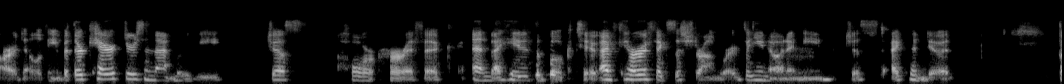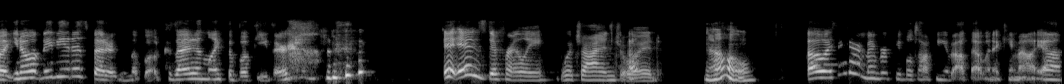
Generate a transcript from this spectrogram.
Cara Delevingne, but their characters in that movie just hor- horrific, and I hated the book too. I've horrific's a strong word, but you know what I mean. Just I couldn't do it. But you know what? Maybe it is better than the book because I didn't like the book either. It ends differently, which I enjoyed. Oh, oh, I think I remember people talking about that when it came out. Yeah.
